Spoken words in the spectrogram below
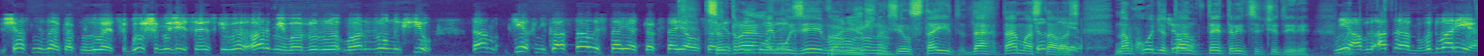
сейчас не знаю, как называется, бывший музей советской армии вооруженных сил. Там техника осталась стоять, как стояла в Центральный годы? музей вооруженных Конечно. сил стоит, да, там осталось. стоит? На входе Всё. танк Т-34. Не, а, в- а там, во дворе.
